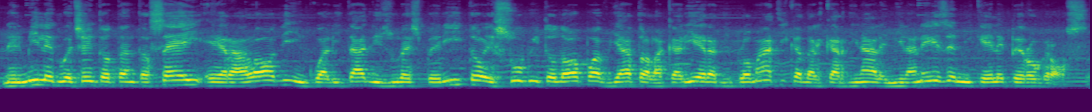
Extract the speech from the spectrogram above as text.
nel 1286 era a Lodi in qualità di giuresperito e subito dopo avviato alla carriera diplomatica dal cardinale milanese Michele Perogrosso.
